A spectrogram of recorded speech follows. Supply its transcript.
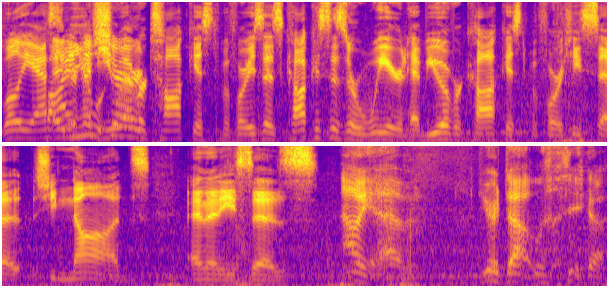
Well, he asked And her, you- "Have you ever caucused before?" He says, "Caucuses are weird. Have you ever caucused before?" She said, she nods, and then he says, No, you haven't. You're a dog. yeah.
